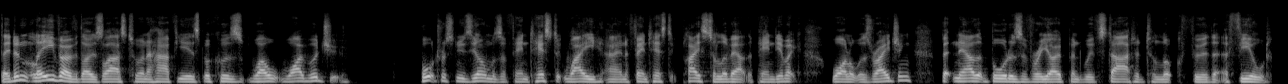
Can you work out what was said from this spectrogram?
They didn't leave over those last two and a half years because, well, why would you? Fortress New Zealand was a fantastic way and a fantastic place to live out the pandemic while it was raging. But now that borders have reopened, we've started to look further afield.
